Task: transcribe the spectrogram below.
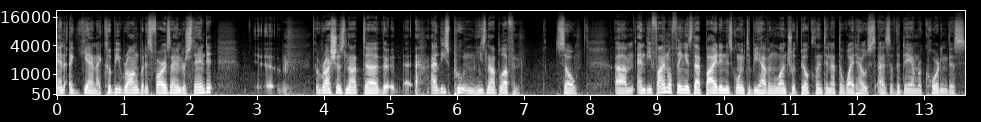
and again, I could be wrong, but as far as I understand it, uh, Russia's not, uh, the, uh, at least Putin, he's not bluffing. So, um, and the final thing is that Biden is going to be having lunch with Bill Clinton at the White House as of the day I'm recording this.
